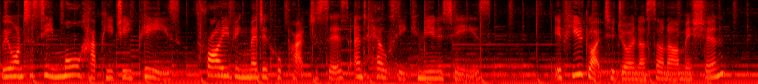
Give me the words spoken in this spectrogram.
we want to see more happy GPs, thriving medical practices, and healthy communities. If you'd like to join us on our mission,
